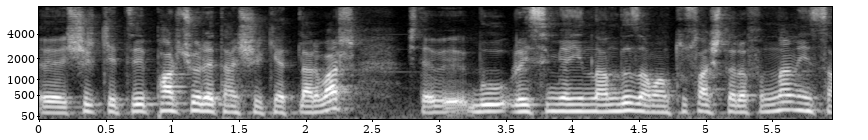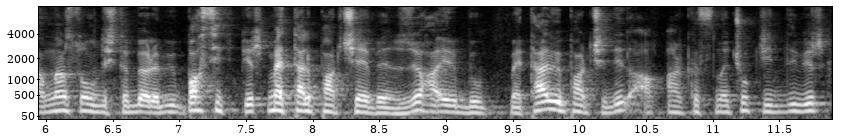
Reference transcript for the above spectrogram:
e, şirketi, parça üreten şirketler var. İşte e, bu resim yayınlandığı zaman TUSAŞ tarafından insanlar soldu işte böyle bir basit bir metal parçaya benziyor. Hayır bu metal bir parça değil. Arkasında çok ciddi bir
